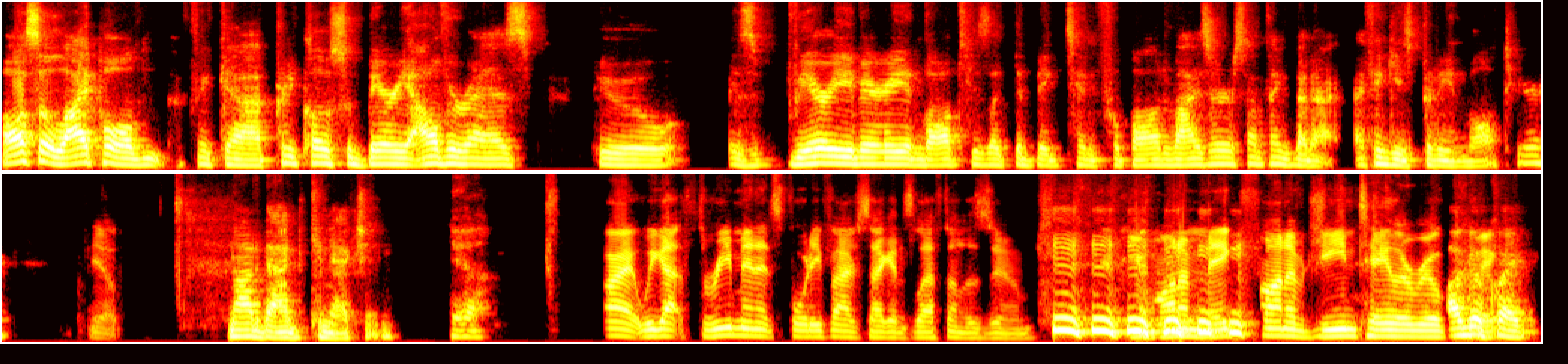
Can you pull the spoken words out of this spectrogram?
Also, Leipold, I think, uh, pretty close with Barry Alvarez, who is very, very involved. He's like the Big Ten football advisor or something, but I, I think he's pretty involved here. Yep. Not a bad connection. Yeah. All right, we got three minutes forty five seconds left on the Zoom. you You want to make fun of Gene Taylor real quick? I'll go quick.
